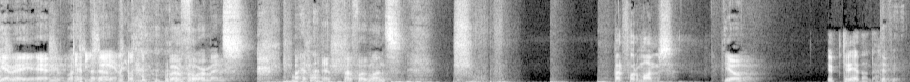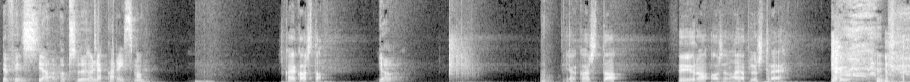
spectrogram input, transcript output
Ge mig en, vad heter det, performance. Vad heter det? Performance. Performance. Ja, Uppträdande. det, det finns, ja absolut. Under karisma. Ska jag kasta? Ja. Jag kastar fyra och sen har jag plus tre. Sju.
